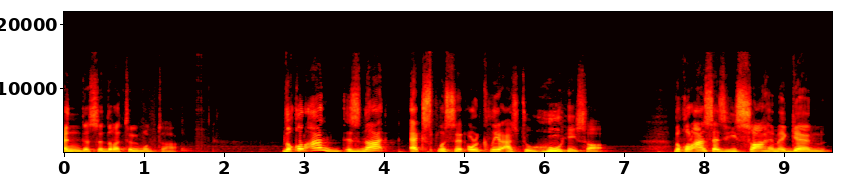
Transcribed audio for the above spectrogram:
عِنْدَ سِدْرَةِ الْمُنْتَهَى The Quran is not explicit or clear as to who he saw. The Quran says he saw him again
